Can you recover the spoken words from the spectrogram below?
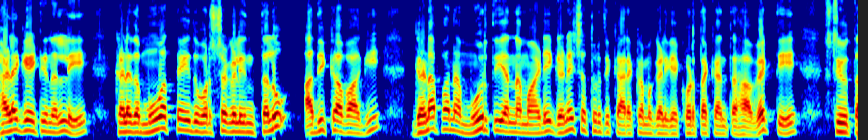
ಹಳೆಗೇಟಿನಲ್ಲಿ ಕಳೆದ ಮೂವತ್ತೈದು ವರ್ಷಗಳಿಂತಲೂ ಅಧಿಕವಾಗಿ ಗಣಪನ ಮೂರ್ತಿಯನ್ನು ಮಾಡಿ ಗಣೇಶ ಚತುರ್ಥಿ ಕಾರ್ಯಕ್ರಮಗಳಿಗೆ ಕೊಡ್ತಕ್ಕಂತಹ ವ್ಯಕ್ತಿ ಶ್ರೀಯುತ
